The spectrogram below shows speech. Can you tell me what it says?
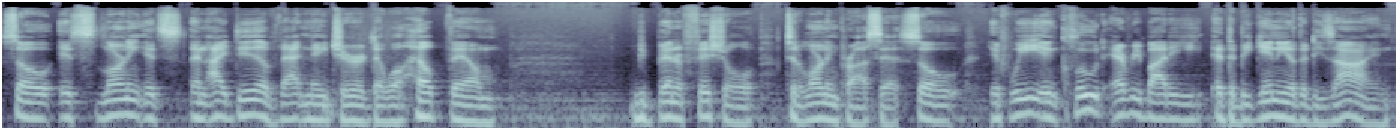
So it's learning, it's an idea of that nature that will help them be beneficial to the learning process. So if we include everybody at the beginning of the design,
